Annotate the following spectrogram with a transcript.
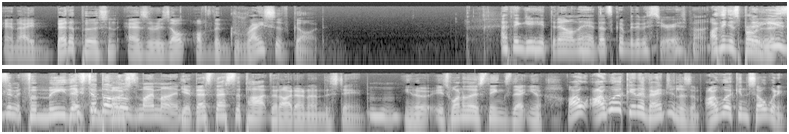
and a better person as a result of the grace of God. I think you hit the nail on the head. That's going to be the mysterious part. I think it's probably the- the- for me. That's it still the boggles most, my mind. Yeah, that's that's the part that I don't understand. Mhm. You know, it's one of those things that you know. I, I work in evangelism. I work in soul winning.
